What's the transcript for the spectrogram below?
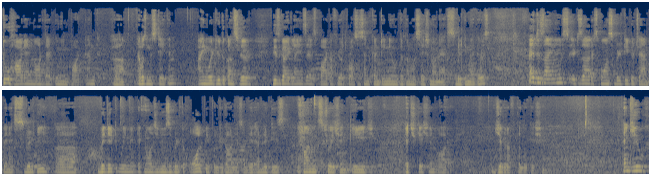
too hard and not that too important. Uh, I was mistaken. I invite you to consider these guidelines as part of your process and continue the conversation on accessibility matters. As designers, it is our responsibility to champion accessibility. Uh, with it, we make technology usable to all people, regardless of their abilities, economic situation, age, education, or geographical location. Thank you.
